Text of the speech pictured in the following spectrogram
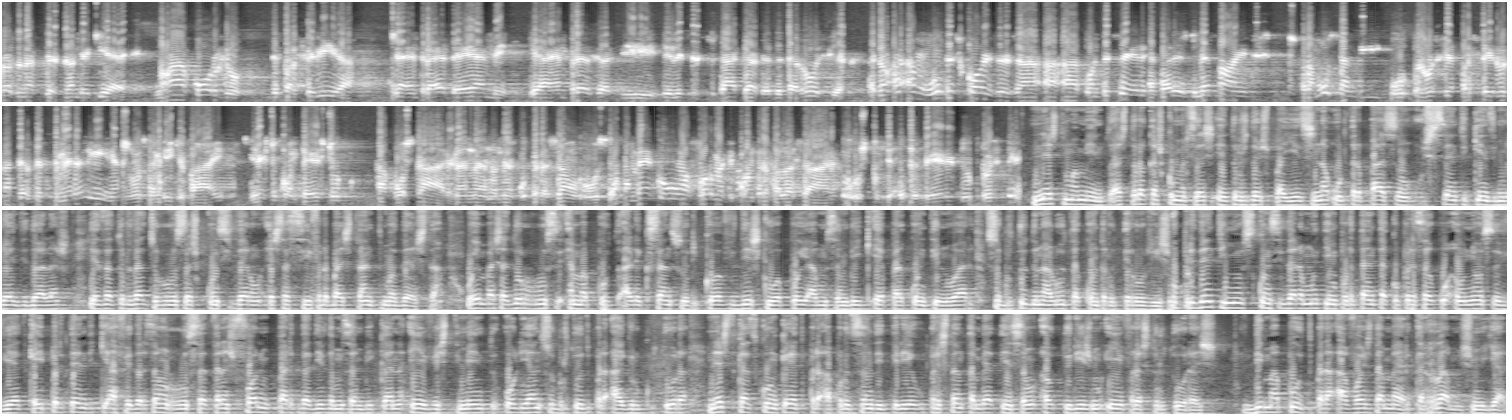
Rosneft, de onde é que é? Não há acordo parceria entre a EDM e a empresa de, de eletricidade da, da, da, Rússia. Então, há, há muitas coisas a, a, a acontecer em várias dimensões. Para Moçambique, a Rússia é parceiro da, da primeira linha. Moçambique vai, neste contexto, apostar na, na, na cooperação russa, também como uma forma de contrabalançar os Neste momento, as trocas comerciais entre os dois países não ultrapassam os 115 milhões de dólares e as autoridades russas consideram esta cifra bastante modesta. O embaixador russo em Maputo, Alexander Surikov, diz que o apoio a Moçambique é para continuar, sobretudo na luta contra o terrorismo. O presidente News considera muito importante a cooperação com a União Soviética e pretende que a Federação Russa transforme parte da dívida moçambicana em investimento, olhando sobretudo para a agricultura, neste caso concreto para a produção de trigo, prestando também atenção ao turismo e infraestruturas. De Maputo para a Voz da América, Ramos Miguel.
